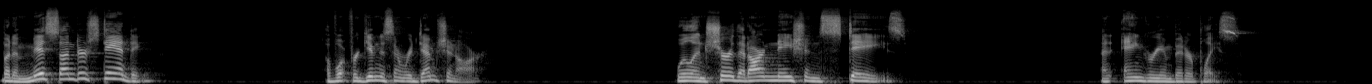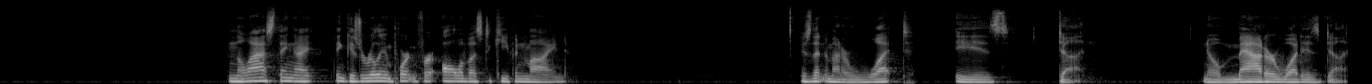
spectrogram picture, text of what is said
But a misunderstanding of what forgiveness and redemption are will ensure that our nation stays an angry and bitter place. And the last thing I think is really important for all of us to keep in mind is that no matter what is done, no matter what is done,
